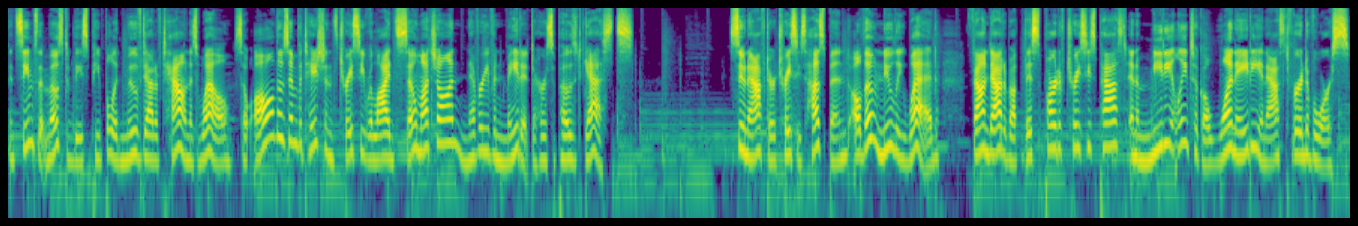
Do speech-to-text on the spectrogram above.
It seems that most of these people had moved out of town as well, so all those invitations Tracy relied so much on never even made it to her supposed guests. Soon after, Tracy's husband, although newly wed, found out about this part of Tracy's past and immediately took a 180 and asked for a divorce.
